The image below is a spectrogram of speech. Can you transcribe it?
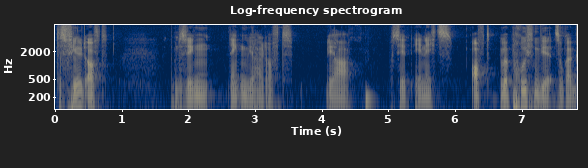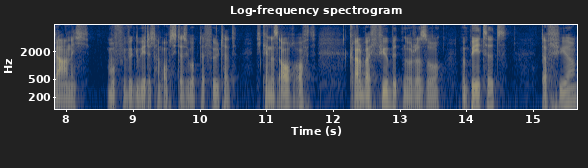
Das fehlt oft. Und deswegen denken wir halt oft, ja, passiert eh nichts. Oft überprüfen wir sogar gar nicht, wofür wir gebetet haben, ob sich das überhaupt erfüllt hat. Ich kenne das auch oft, gerade bei Fürbitten oder so. Man betet dafür,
